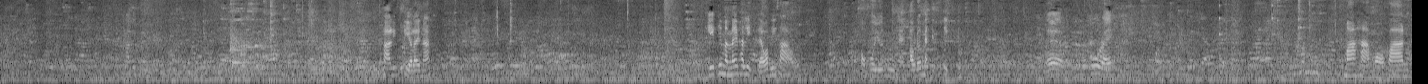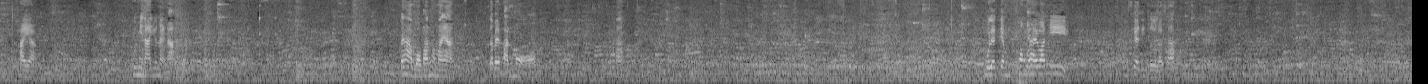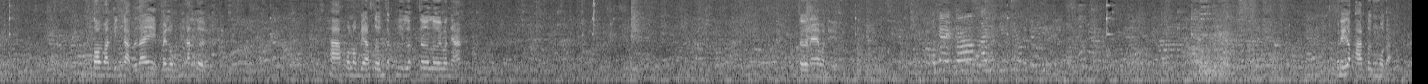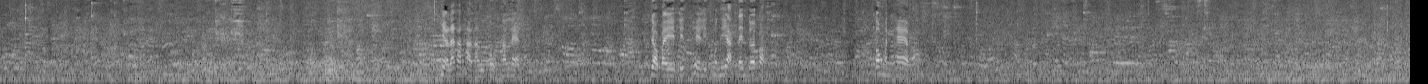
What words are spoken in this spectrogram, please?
ทาลิปสีอะไรนะ ลิปที่มันไม่ผลิตแล้วว่าพี่สาว ของโปรยูทูไง powder matte lipstick เออคู่ไรมาหาหมอฟัน ใครอะ คุณมีนาอยู่ไหนนะ ไปหาหมอฟันทำไมอะ จะไปฟันหมอฮะมูเล็กเตรียมห้องไว้ให้ว่าที่สเกตอินเตอร์แล้วใช่ตอนวันบินกลับจะได้ไปลงที่นั่นเลย พาโคลอมเบียเสริมสักทีเลยเจอเลยวันเนี้ยเจอแน่วันนี้ Okay, girls, I will give you วันนี้จะพาตึงหมดอะ อยากได้คาถานารุโตะนั่นแหละ เดี๋ยวไปลิสเพลลิสคนที่อยากเต้นด้วยก่อนต้องมันแคบ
